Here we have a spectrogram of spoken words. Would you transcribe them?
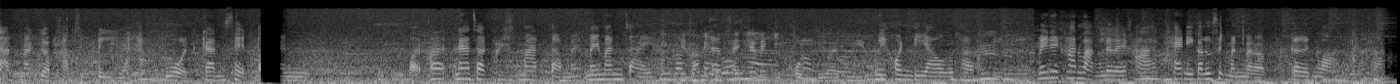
จัดมาเกือบ 30 ปีอะค่ะโหวตกันเสร็จประมาณว่าน่าจะคริสต์มาสแต่ไม่ไม่มั่นใจค่ะเห็นว่ามีคนไทยแค่ไม่กี่คนด้วยที่มีคนเดียวค่ะปีนี้ไม่ได้คาดหวังเลยค่ะ แค่นี้ก็รู้สึกมันเหมือนแบบเกินหวังนะคะ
